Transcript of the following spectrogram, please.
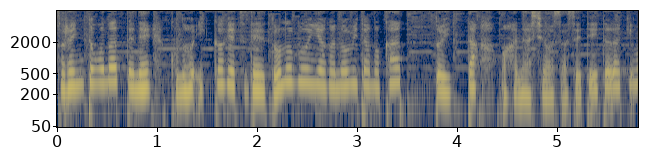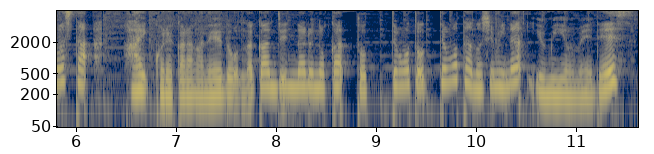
それに伴ってね、この1ヶ月でどの分野が伸びたのかといったお話をさせていただきました。はい、これからがね、どんな感じになるのかとってもとっても楽しみな弓嫁です。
